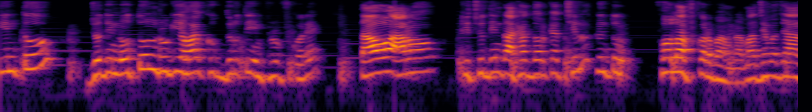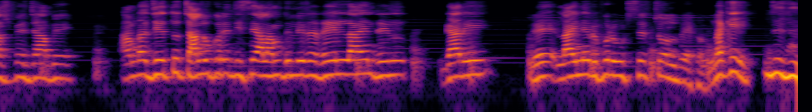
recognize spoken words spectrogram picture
কিন্তু যদি নতুন রুগী হয় খুব দ্রুত ইমপ্রুভ করে। তাও আরও কিছুদিন রাখার দরকার ছিল কিন্তু ফলো আপ করব আমরা। মাঝে মাঝে আসবে যাবে। আমরা যেহেতু চালু করে দিছি আলহামদুলিল্লাহ রেল লাইন রেল গাড়ি লাইনের উপরে উঠছে চলবে এখন। নাকি? জি জি।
